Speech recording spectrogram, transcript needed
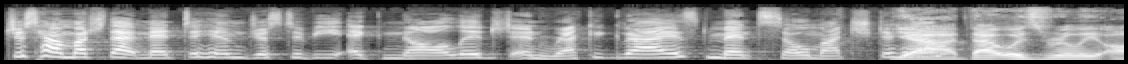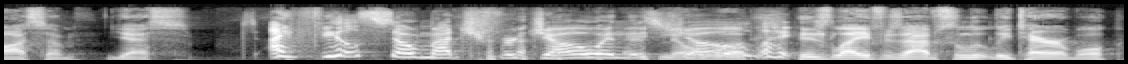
Just how much that meant to him just to be acknowledged and recognized meant so much to Yeah, him. Yeah, that was really awesome. Yes. I feel so much for Joe in this No, show. well, like his life is absolutely terrible.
